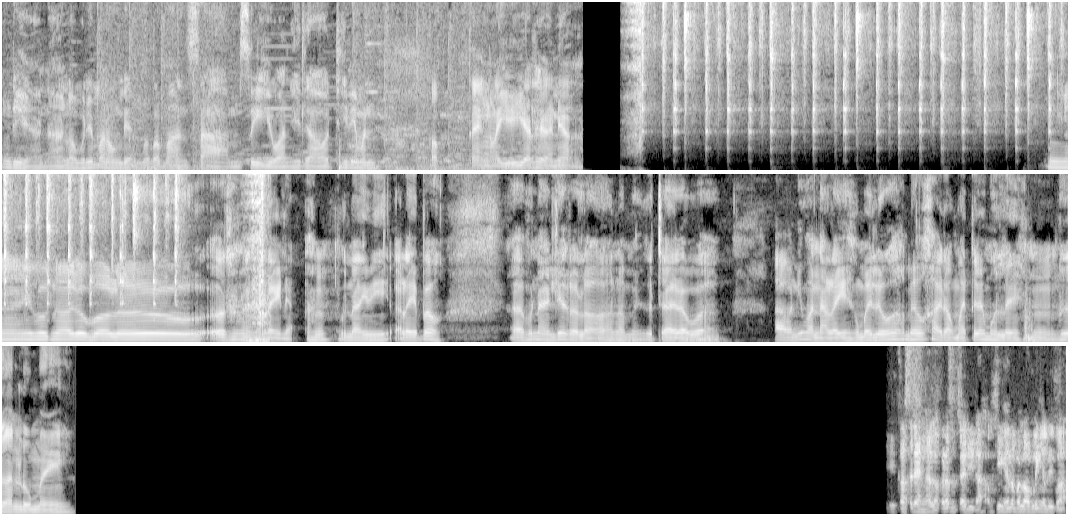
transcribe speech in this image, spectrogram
เดี๋ยวนะ เราไม่ได้มาโรงเรียนเมื่อประมาณสามสี่วันที่แล้ว ที่นี่มันตกแต่งอะไรเยอะแยะเลยเนี่ยไงพวกนายดูบอลเลยเออท่านนายทำอะไรเนี่ยพวกนายมีอะไรเปล่าเออพวกนายเรียกเราเหรอ เราไม่เข้าใจแล้วว่าเออวันนี้วันอะไรก็ไม่รู้ไม่รู้ใครดอกไม้เต็มไปหมดเลย เพื่อนรู้ไหม การแสดงกันเหรอก็น่าสนใจดีนะ โอเคงั้นเรามาลองเล่นกันดีกว่า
